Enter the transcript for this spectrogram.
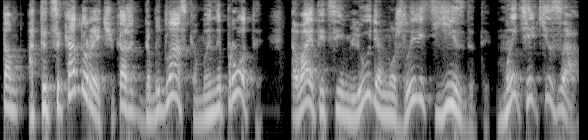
там, а ТЦК, до речі, кажуть, да будь ласка, ми не проти. Давайте цим людям можливість їздити. Ми тільки за.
